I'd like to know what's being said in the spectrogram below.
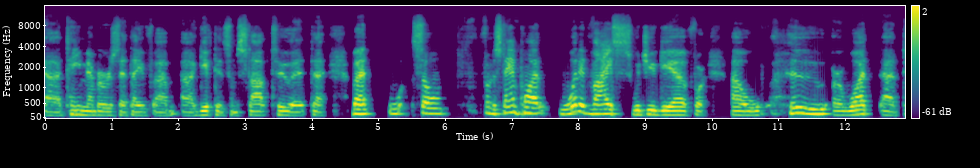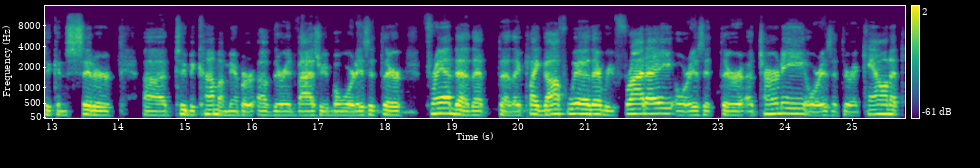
uh, team members that they've um, uh, gifted some stock to it. Uh, but so, from the standpoint, what advice would you give for uh, who or what to consider uh, to become a member of their advisory board? Is it their friend uh, that uh, they play golf with every Friday, or is it their attorney, or is it their accountant,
